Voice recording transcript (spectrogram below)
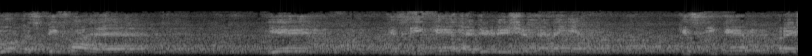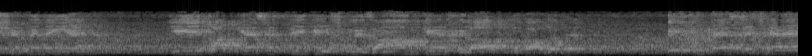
जो इस्तीफा है, ये किसी के एजुटेशन में नहीं है किसी के प्रेशर में नहीं है ये आप कह सकते हैं कि इस निज़ाम के खिलाफ बगावत है एक मैसेज है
